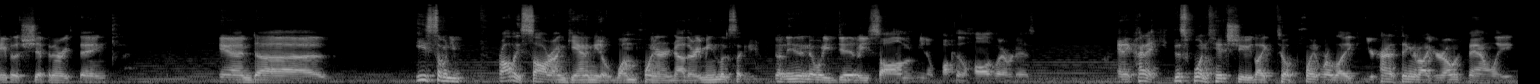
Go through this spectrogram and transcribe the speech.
pay for the ship and everything. And uh, he's someone you probably saw around Ganymede at one point or another. I mean, he looks like you don't even know what he did, but you saw him, you know, walk through the halls, whatever it is. And it kind of this one hits you like to a point where like you're kind of thinking about your own family,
